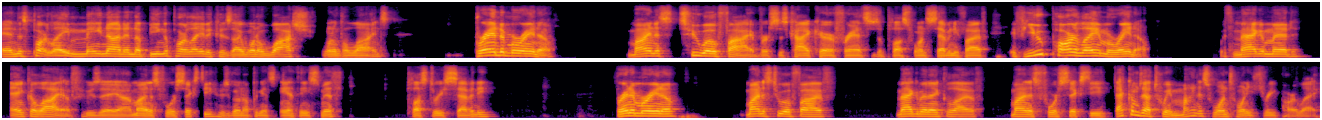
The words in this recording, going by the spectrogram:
And this parlay may not end up being a parlay because I want to watch one of the lines. Brandon Moreno, minus 205 versus Kai Kara-France is a plus 175. If you parlay Moreno with Magomed Ankalaev, who's a uh, minus 460, who's going up against Anthony Smith, plus 370. Brandon Moreno, minus 205. Magomed Ankalaev, minus 460. That comes out to a minus 123 parlay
